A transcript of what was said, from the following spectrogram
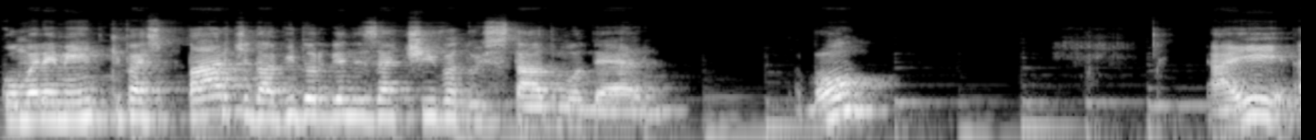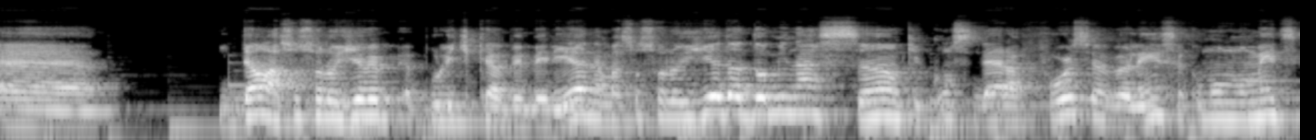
como elemento que faz parte da vida organizativa do Estado moderno. Tá bom? Aí, é, então, a sociologia política weberiana é uma sociologia da dominação que considera a força e a violência como momentos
